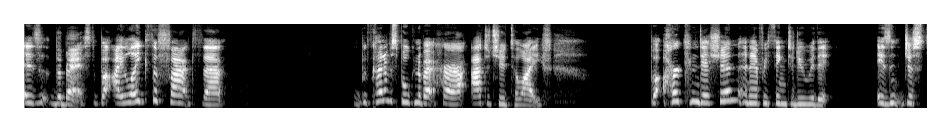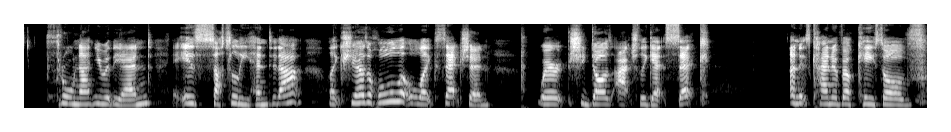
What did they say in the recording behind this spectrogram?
is the best, but I like the fact that we've kind of spoken about her attitude to life, but her condition and everything to do with it isn't just thrown at you at the end. It is subtly hinted at. Like she has a whole little like section where she does actually get sick, and it's kind of a case of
